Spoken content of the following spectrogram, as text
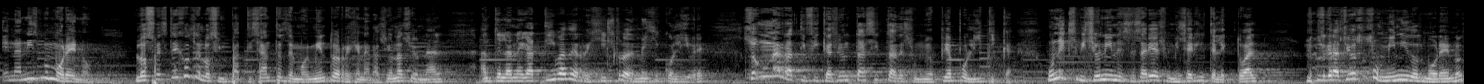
Enanismo Moreno. Los festejos de los simpatizantes del Movimiento de Regeneración Nacional ante la negativa de registro de México Libre son una ratificación tácita de su miopía política, una exhibición innecesaria de su miseria intelectual. Los graciosos homínidos morenos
